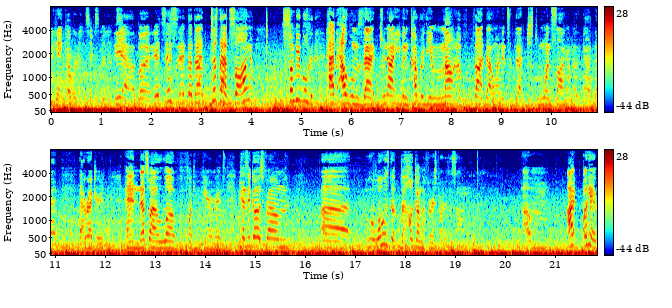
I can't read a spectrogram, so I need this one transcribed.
we can't cover it in six minutes. Yeah, but it's it's it, that, that just that song. Some people have albums that do not even cover the amount of thought that went into that just one song on that that that, that record, and that's why I love fucking Pyramids because it goes from uh, wh- what was the the hook on the first part of the song? Um, I okay,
